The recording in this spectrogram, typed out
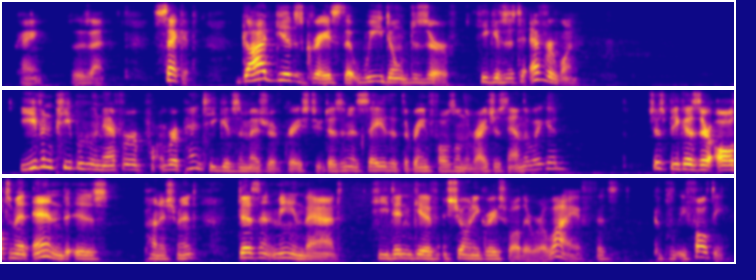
Okay, so there's that. Second, God gives grace that we don't deserve. He gives it to everyone. Even people who never repent, he gives a measure of grace to. Doesn't it say that the rain falls on the righteous and the wicked? Just because their ultimate end is punishment doesn't mean that he didn't give show any grace while they were alive. That's completely faulty.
